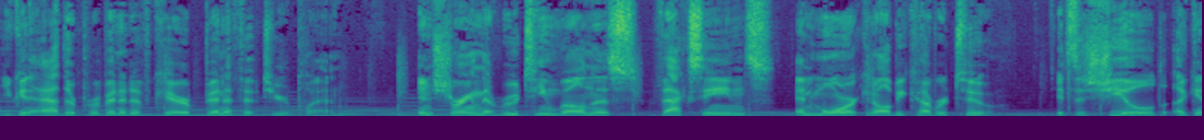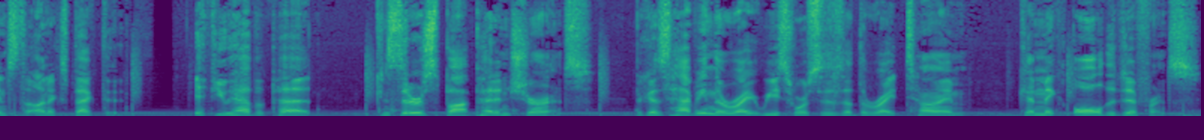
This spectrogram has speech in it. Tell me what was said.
You can add their preventative care benefit to your plan, ensuring that routine wellness, vaccines, and more can all be covered too. It's a shield against the unexpected. If you have a pet, consider Spot Pet Insurance because having the right resources at the right time can make all the difference.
